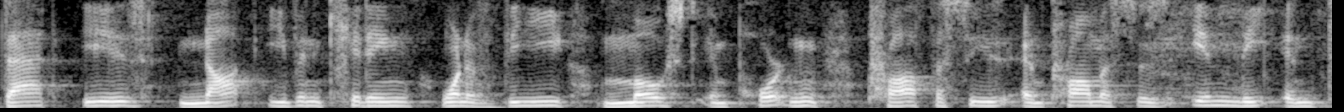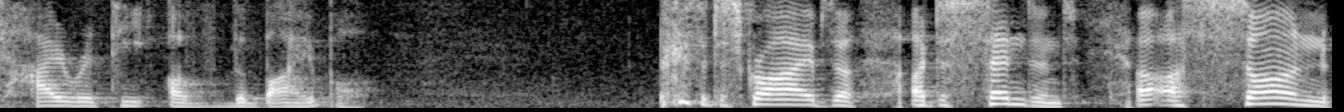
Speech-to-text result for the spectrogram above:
That is not even kidding, one of the most important prophecies and promises in the entirety of the Bible. Because it describes a, a descendant, a, a son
